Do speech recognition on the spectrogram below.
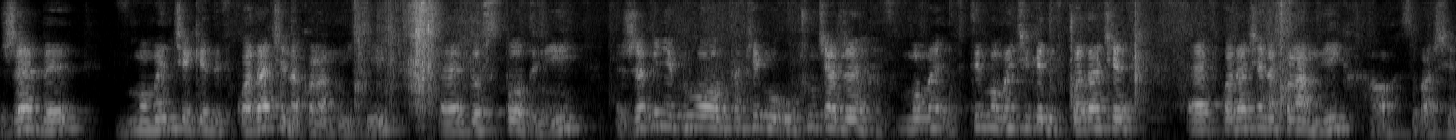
żeby w momencie, kiedy wkładacie nakolanniki e, do spodni, żeby nie było takiego uczucia, że w, w tym momencie, kiedy wkładacie, e, wkładacie nakolannik, o zobaczcie,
